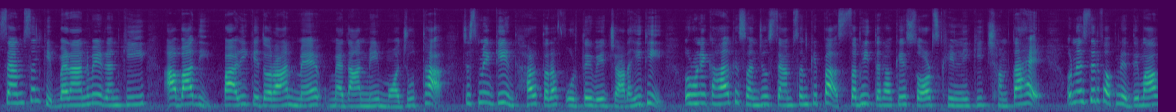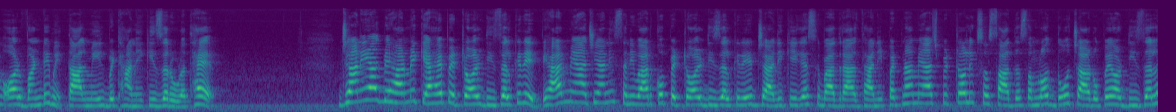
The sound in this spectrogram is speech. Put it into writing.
सैमसन की बानवे रन की आबादी थी पारी के दौरान मैं मैदान में मौजूद था, जिसमें गेंद हर तरफ़ उड़ते हुए जा रही थी। उन्होंने कहा कि संजू सैमसन के पास सभी तरह के शॉर्ट्स खेलने की क्षमता है। उन्हें सिर्फ़ अपने दिमाग और वनडे में तालमेल बिठाने की ज़रूरत है। जानिए आज बिहार में क्या है पेट्रोल डीजल के रेट। बिहार में आज यानी शनिवार को पेट्रोल डीजल के रेट जारी किए गए। इसके बाद राजधानी पटना में आज पेट्रोल एक सौ सात दशमलव दो चार रुपए और डीजल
